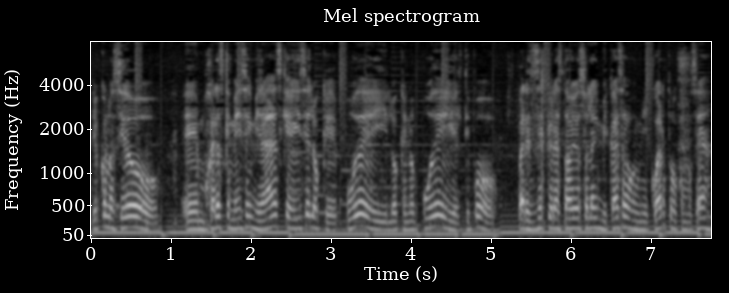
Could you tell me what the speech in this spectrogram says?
yo he conocido eh, mujeres que me dicen, mira, es que hice lo que pude y lo que no pude. Y el tipo parece ser que hubiera estado yo sola en mi casa o en mi cuarto o como sea.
